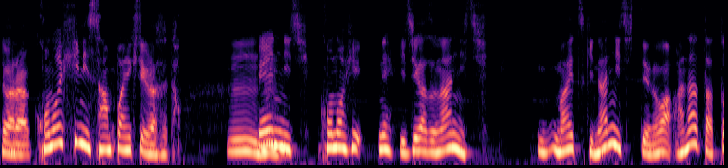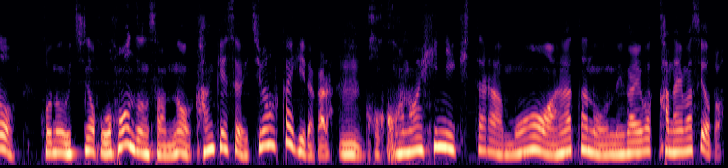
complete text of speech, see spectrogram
だからこの日に参拝に来てくださいと、縁日この日ね1月何日毎月何日っていうのはあなたとこのうちのご本尊さんの関係性が一番深い日だからうんここの日に来たらもうあなたのお願いは叶いますよと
